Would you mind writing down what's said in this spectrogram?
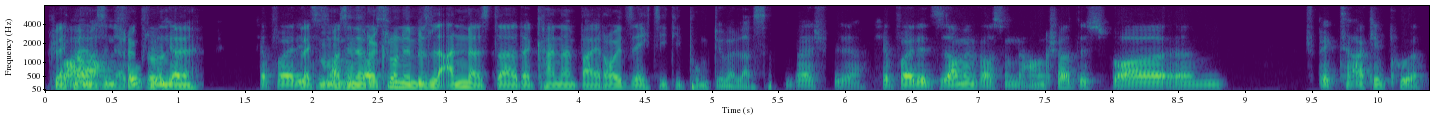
vielleicht machen wir es in der Rückrunde. Vielleicht machen wir es in der Rückrunde ein bisschen anders. Da, da kann dann Bayreuth 60 die Punkte überlassen. Zum Beispiel, ja. Ich habe vorher die Zusammenfassung da angeschaut. Das war ähm, Spektakel pur.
